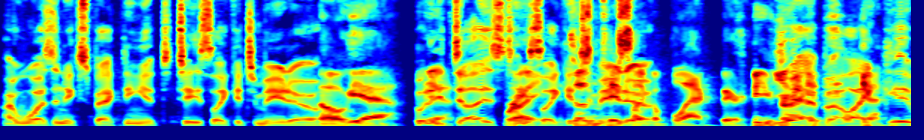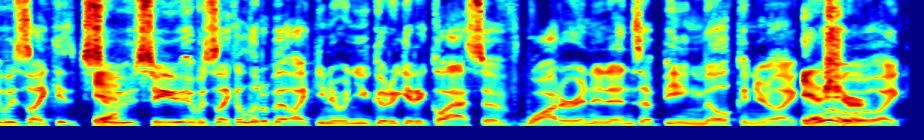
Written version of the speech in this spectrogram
I wasn't expecting it to taste like a tomato. Oh yeah, but yeah. it does taste right. like it a doesn't tomato. Taste like a blackberry. Right? Yeah, but like yeah. it was like so. Yeah. So you, it was like a little bit like you know when you go to get a glass of water and it ends up being milk, and you're like, yeah, sure. Like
